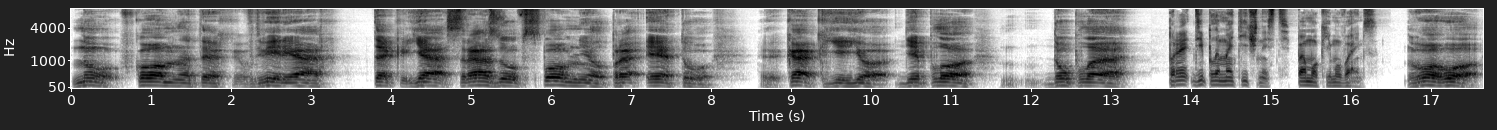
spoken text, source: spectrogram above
ну, в комнатах, в дверях. Так я сразу вспомнил про эту...» Как ее? Депло... Дупла... Про дипломатичность помог ему Ваймс. Во-во!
